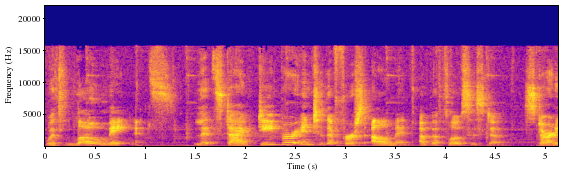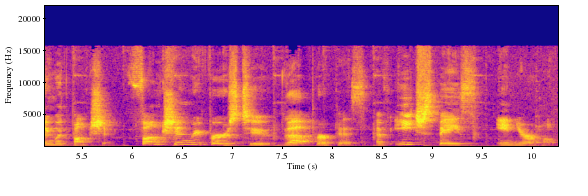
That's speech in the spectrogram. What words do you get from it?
with low maintenance. Let's dive deeper into the first element of the flow system, starting with function. Function refers to the purpose of each space in your home.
